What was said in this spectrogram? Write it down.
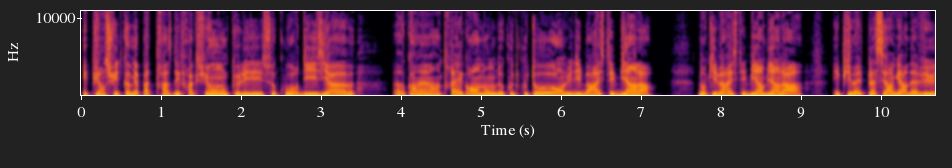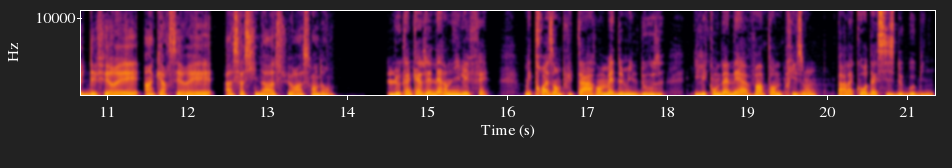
Et puis ensuite, comme il n'y a pas de trace d'effraction, que les secours disent il y a quand même un très grand nombre de coups de couteau, on lui dit bah restez bien là. Donc il va rester bien bien là, et puis il va être placé en garde à vue, déféré, incarcéré, assassinat sur ascendant. Le quinquagénaire nie les faits, mais trois ans plus tard, en mai 2012, il est condamné à 20 ans de prison par la cour d'assises de Bobigny.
